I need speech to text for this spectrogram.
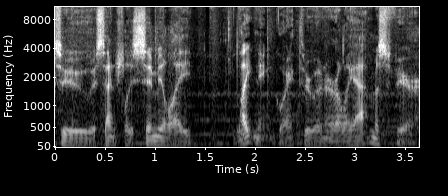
to essentially simulate lightning going through an early atmosphere.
